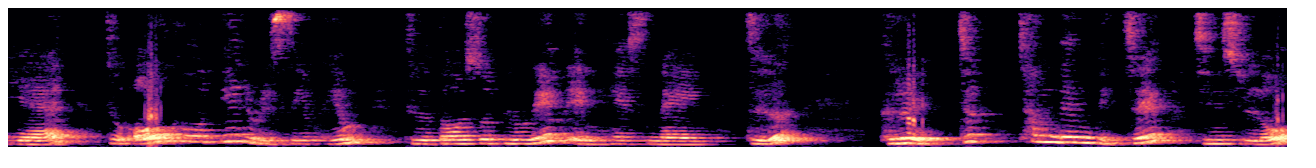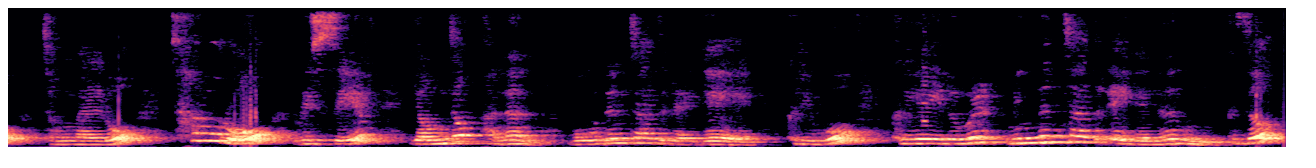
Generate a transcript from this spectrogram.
Yet to all who did receive him, to those who believed in his name, 즉 그를 즉 참된 빛을 진실로 정말로 참으로 receive 영접하는 모든 자들에게 그리고 그의 이름을 믿는 자들에게는 그저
